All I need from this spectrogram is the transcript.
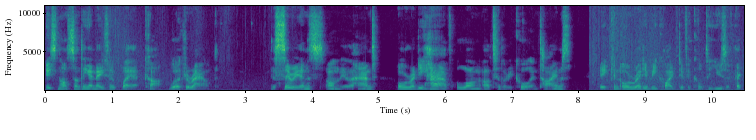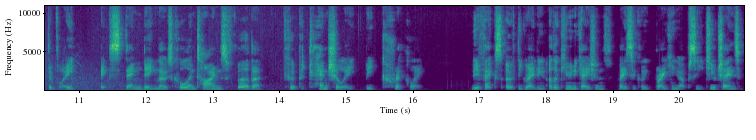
it's not something a NATO player can't work around. The Syrians, on the other hand, already have long artillery call in times. It can already be quite difficult to use effectively. Extending those call in times further could potentially be crippling. The effects of degrading other communications, basically breaking up C2 chains,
